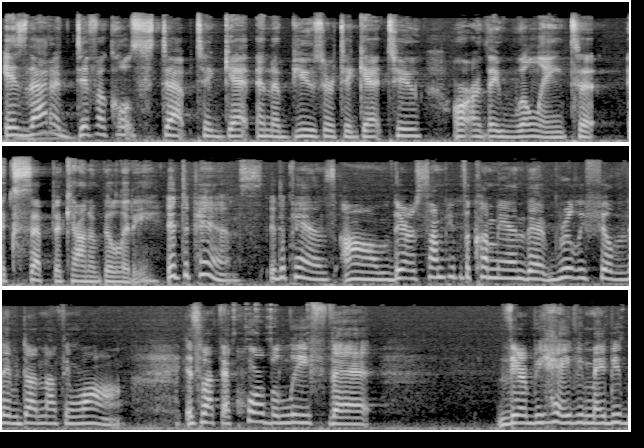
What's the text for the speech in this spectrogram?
Is that a difficult step to get an abuser to get to, or are they willing to accept accountability? It depends. It depends. Um, there are some people that come in that really feel that they've done nothing wrong. It's about that core belief that they're behaving maybe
